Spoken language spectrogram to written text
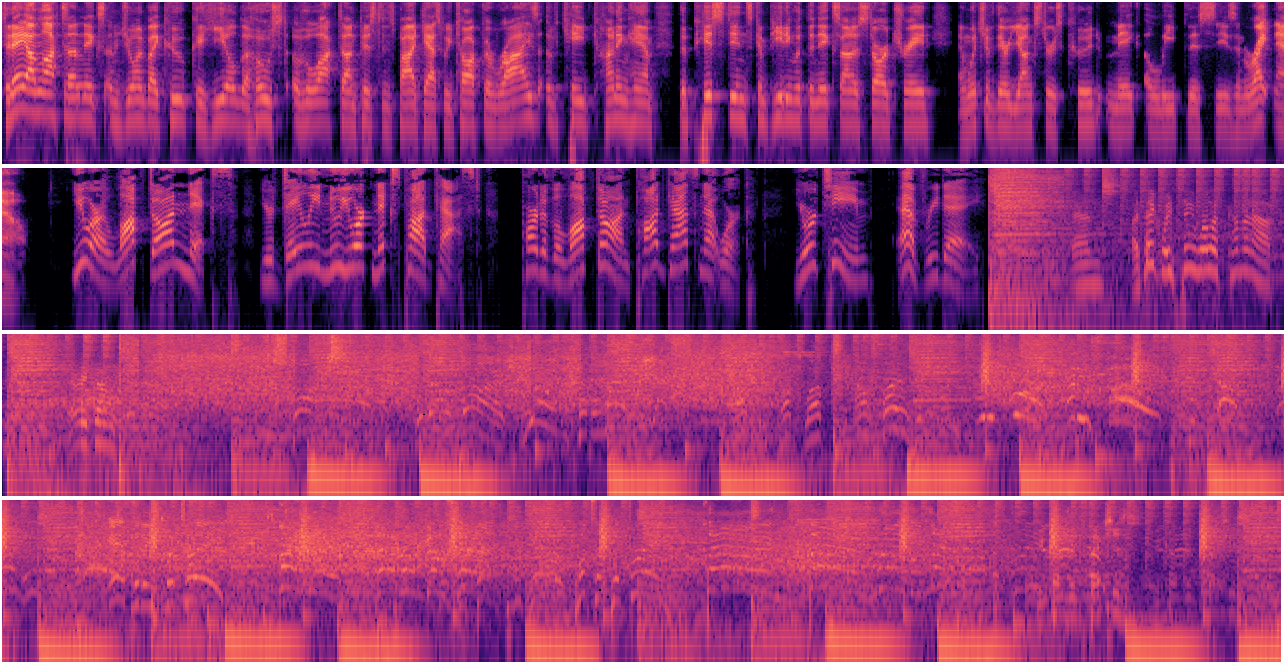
Today on Locked On Knicks, I'm joined by Ku Khahil, the host of the Locked On Pistons podcast. We talk the rise of Cade Cunningham, the Pistons competing with the Knicks on a star trade, and which of their youngsters could make a leap this season right now. You are Locked On Knicks, your daily New York Knicks podcast, part of the Locked On Podcast Network. Your team every day. And I think we see Willis coming out. There he comes. Left, now fires it, and he's good, and he's fouled! Anthony for three. Bang! That one goes to back. Puts up a three. Bang! Bang! Randle knocks down the three. Becomes infectious.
